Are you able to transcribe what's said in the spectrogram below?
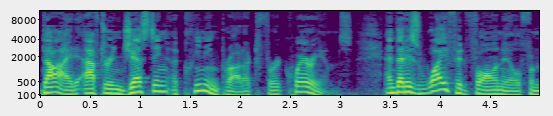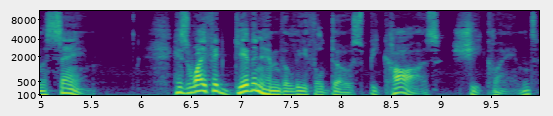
died after ingesting a cleaning product for aquariums, and that his wife had fallen ill from the same. His wife had given him the lethal dose because, she claimed,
